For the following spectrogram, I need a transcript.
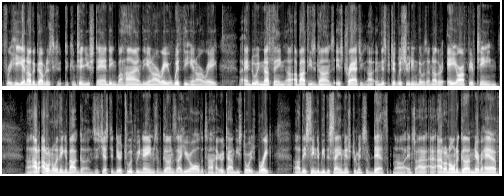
for he and other governors to, continue standing behind the NRA or with the NRA and doing nothing uh, about these guns is tragic. Uh, in this particular shooting, there was another AR-15 uh, I, I, don't know anything about guns. It's just that there are two or three names of guns that I hear all the time. Every time these stories break, uh, they seem to be the same instruments of death. Uh, and so I, I, don't own a gun, never have,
